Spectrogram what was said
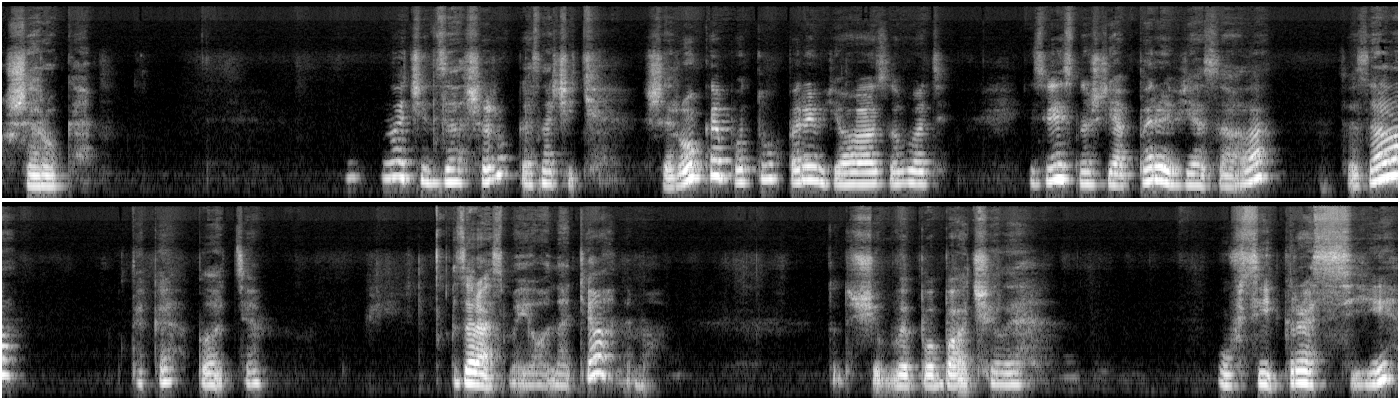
широке. Значить, за широке, значить, широке буду перев'язувати. Звісно ж, я перев'язала, зв'язала таке плаття. Зараз ми його натягнемо. Тут, щоб ви побачили у всій красі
